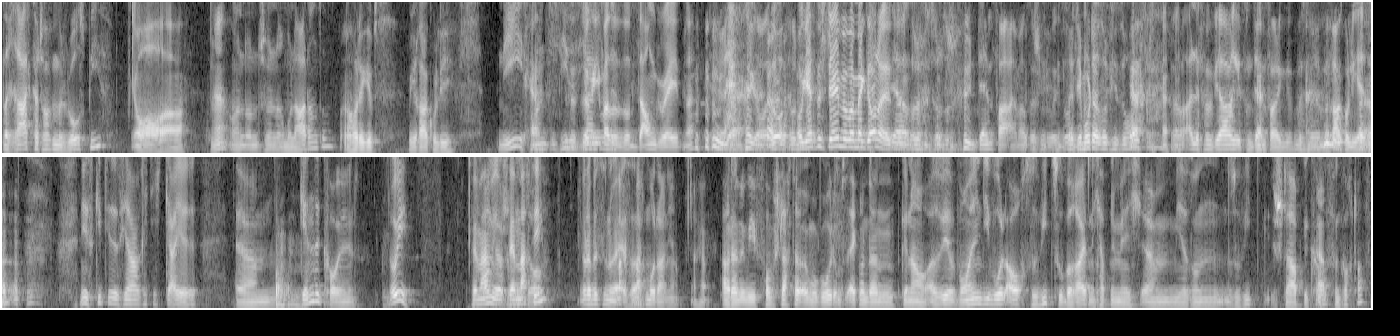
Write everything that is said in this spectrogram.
Bratkartoffeln mit Roastbeef Oh, ne? und, und schöne Remoulade und so. Und heute gibt's Miracoli. Nee, und das dieses ist wirklich Jahr immer so, so ein Downgrade, ne? ja, ja, So, so, und jetzt bestellen wir bei McDonalds. ja, so, so, so schön Dämpfer einmal zwischendurch. So. Seit die Mutter so viel säuft. Ja, Alle fünf Jahre gibt es einen Dämpfer, da müssen wir Miracoli essen. Nee, es gibt dieses Jahr richtig geil ähm, Gänsekeulen. Ui. Wer macht, schon wer macht die? Oder bist du nur Macht, Esser? macht Modern, ja. Ja. Aber dann irgendwie vom Schlachter irgendwo geholt ums Eck und dann. Genau, also wir wollen die wohl auch sous zubereiten. Ich habe nämlich ähm, mir so einen sous vide Stab gekauft Ja. für einen Kochtopf.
